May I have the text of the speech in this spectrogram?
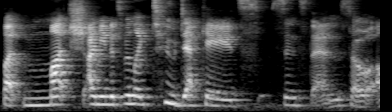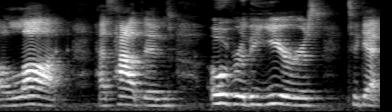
but much, I mean, it's been like two decades since then. So a lot has happened over the years to get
